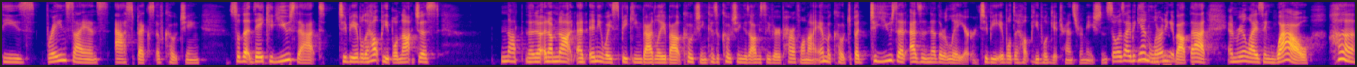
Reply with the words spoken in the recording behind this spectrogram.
these brain science aspects of coaching so that they could use that to be able to help people not just not and I'm not at any way speaking badly about coaching because coaching is obviously very powerful and I am a coach, but to use that as another layer to be able to help people Mhm. get transformation. So as I began Mhm. learning about that and realizing, wow, huh,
